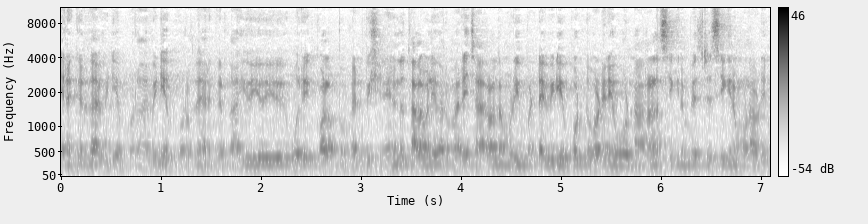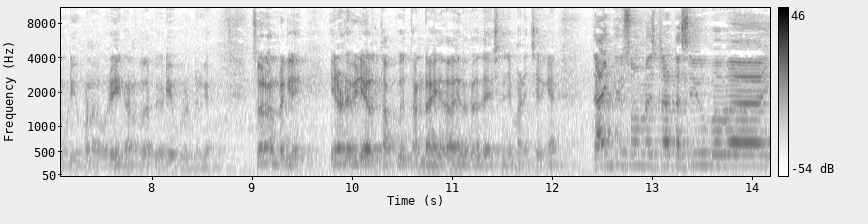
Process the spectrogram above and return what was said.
இறக்குறதா வீடியோ போடுறதா? வீடியோ போடுறதா இறக்குறதா? ஐயோ ஐயோ ஒரே குழப்பம் கன்ஃபியூஷன் எனக்கு தலைவலி வர மாதிரி அதனால முடிவு பண்ணிட்டு வீடியோ போட்டு உடனே ஓடணும். அதனால் சீக்கிரம் பேசிட்டு சீக்கிரம் போகணும் அப்படின்னு முடிவு பண்ண ஒரே காரணத்தில் போய் வீடியோ போட்டுருக்கேன் ஸோ நண்பர்களே என்னோட வீடியோவில் தப்பு தண்டா ஏதாவது இருந்தால் தயவு செஞ்சு மன்னிச்சிருங்க. Thank you so much tata see you bye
